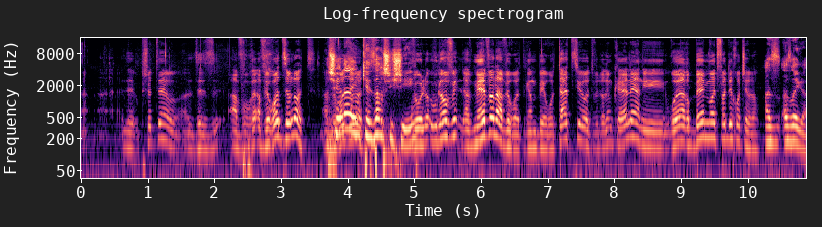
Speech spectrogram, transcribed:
אה, זה פשוט, אה, זה, זה עבור- עבירות זולות. השאלה אם. כזר שישי, והוא לא, לא מבין, מעבר לעבירות, גם ברוטציות ודברים כאלה, אני רואה הרבה מאוד פדיחות שלו. אז, אז רגע,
